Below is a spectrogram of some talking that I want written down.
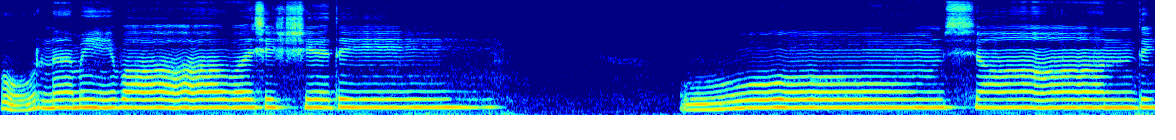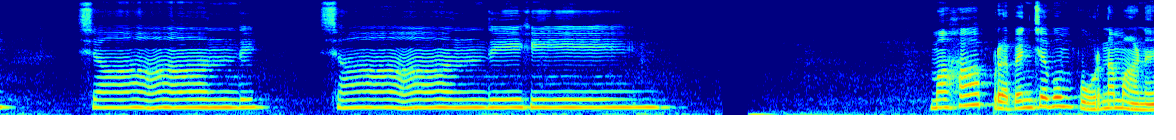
पूर्णमेवावशिष्यते ॐ शान्ति ശാന്തി ശാന്തി. മഹാപ്രപഞ്ചവും പൂർണമാണ്.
